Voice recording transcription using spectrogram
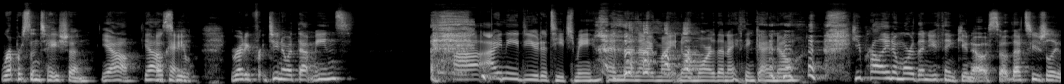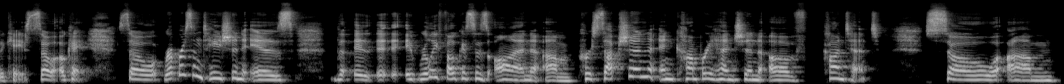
representation. Yeah, yeah. Okay. So you, you ready for? Do you know what that means? Uh, I need you to teach me, and then I might know more than I think I know. you probably know more than you think you know, so that's usually the case. So, okay, so representation is the it, it really focuses on um, perception and comprehension of content. So, um,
